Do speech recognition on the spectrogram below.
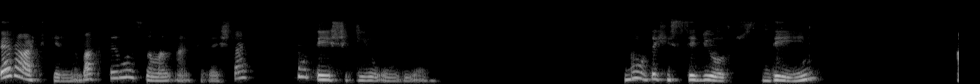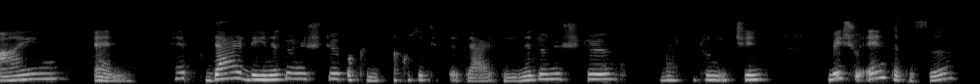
der artikeline baktığımız zaman arkadaşlar bu değişikliğe uğruyor. Burada hissediyoruz. Den, ein, en. Hep derdiğine dönüştü. Bakın akuzatif de derdiğine dönüştü. Bu sütun için. Ve şu en takısı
